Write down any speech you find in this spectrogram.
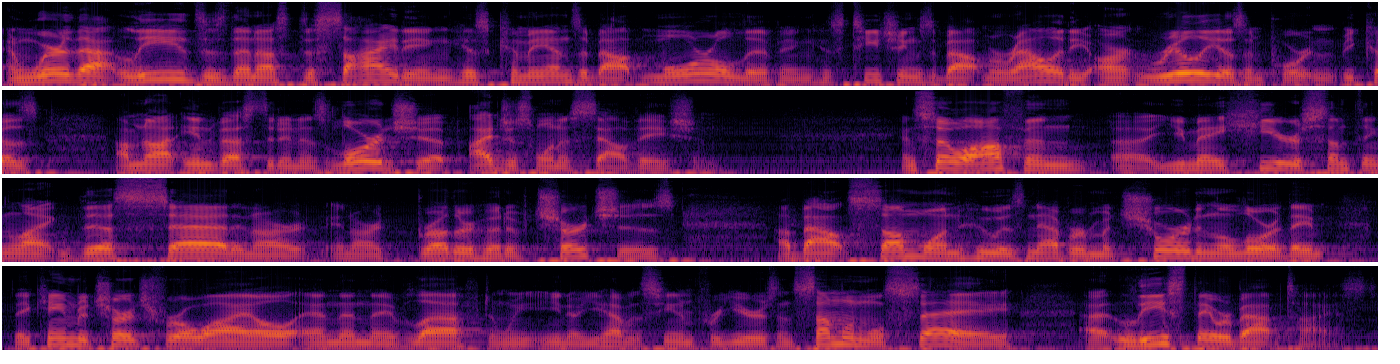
and where that leads is then us deciding his commands about moral living, his teachings about morality aren't really as important because I'm not invested in his lordship. I just want his salvation. And so often uh, you may hear something like this said in our, in our brotherhood of churches about someone who has never matured in the Lord. They, they came to church for a while and then they've left, and we, you, know, you haven't seen them for years. And someone will say, at least they were baptized.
